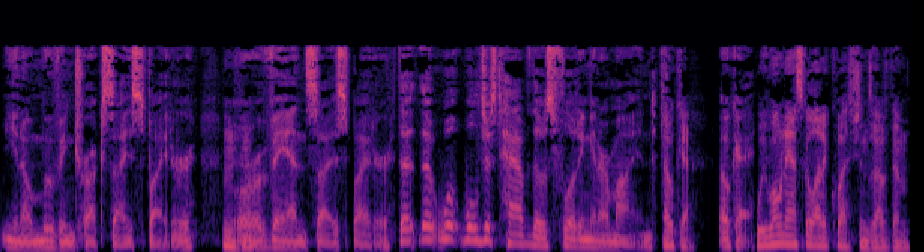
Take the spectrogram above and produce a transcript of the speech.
you know, moving truck sized spider or a van sized spider. The, the, we'll, we'll just have those floating in our mind. Okay. Okay. We won't ask a lot of questions of them,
